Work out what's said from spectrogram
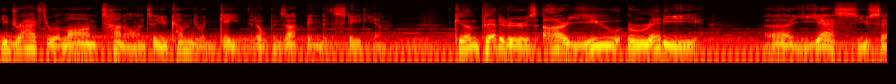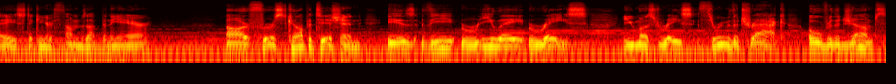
You drive through a long tunnel until you come to a gate that opens up into the stadium. Competitors, are you ready? Uh, yes, you say, sticking your thumbs up in the air. Our first competition is the relay race. You must race through the track, over the jumps,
